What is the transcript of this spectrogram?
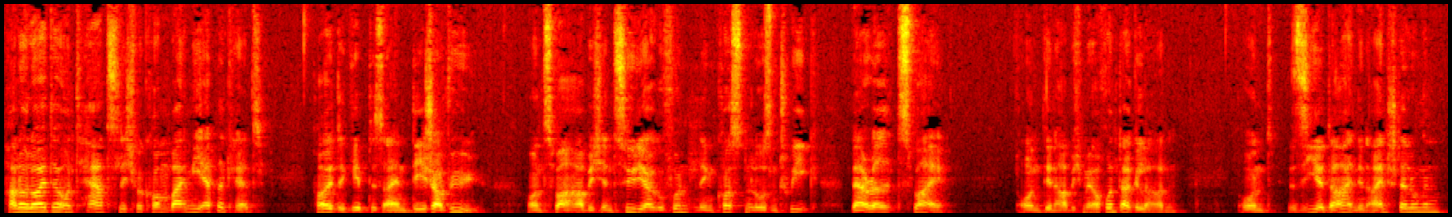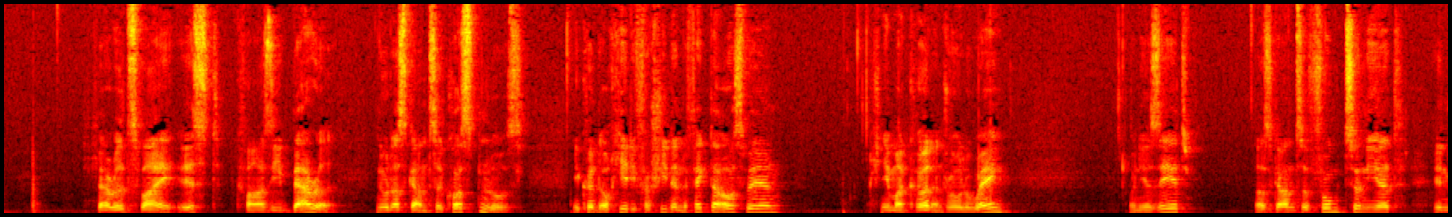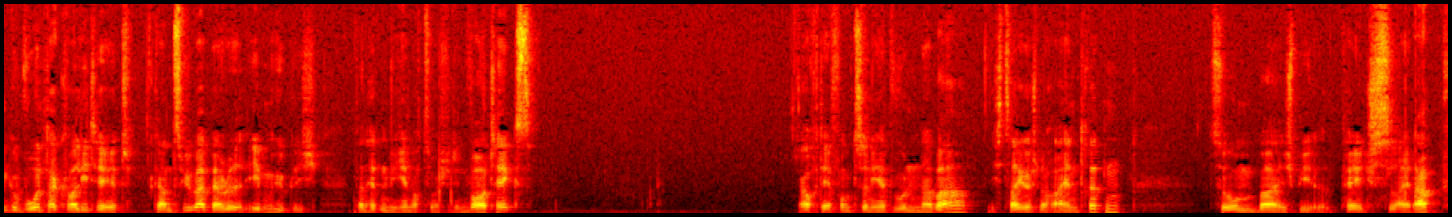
Hallo Leute und herzlich willkommen bei MeAppleCat. Heute gibt es ein Déjà-vu. Und zwar habe ich in Cydia gefunden den kostenlosen Tweak Barrel 2. Und den habe ich mir auch runtergeladen. Und siehe da in den Einstellungen, Barrel 2 ist quasi Barrel. Nur das Ganze kostenlos. Ihr könnt auch hier die verschiedenen Effekte auswählen. Ich nehme mal Curl and Roll Away. Und ihr seht, das Ganze funktioniert in gewohnter Qualität, ganz wie bei Barrel eben üblich. Dann hätten wir hier noch zum Beispiel den Vortex. Auch der funktioniert wunderbar. Ich zeige euch noch einen dritten, zum Beispiel Page Slide Up.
